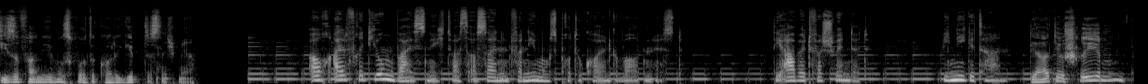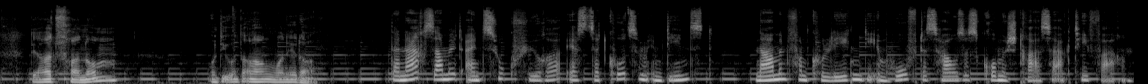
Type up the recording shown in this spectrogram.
Diese Vernehmungsprotokolle gibt es nicht mehr. Auch Alfred Jung weiß nicht, was aus seinen Vernehmungsprotokollen geworden ist. Die Arbeit verschwindet. Wie nie getan. Der hat geschrieben, der hat vernommen und die Unterlagen waren ja da. Danach sammelt ein Zugführer, erst seit kurzem im Dienst, Namen von Kollegen, die im Hof des Hauses Krummestraße aktiv waren.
